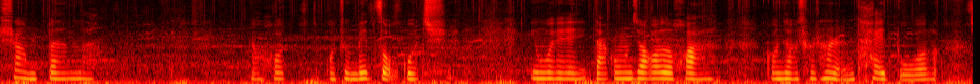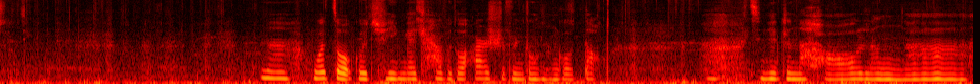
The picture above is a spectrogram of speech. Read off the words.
上班了，然后我准备走过去，因为打公交的话，公交车上人太多了。那我走过去应该差不多二十分钟能够到。啊，今天真的好冷啊！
